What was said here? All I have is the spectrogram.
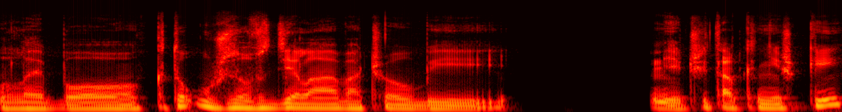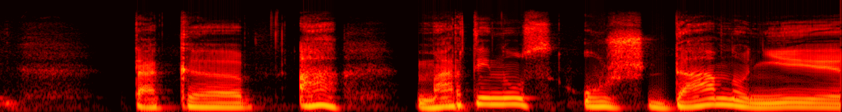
lebo kto už zo vzdelávačov by nečítal knižky, tak e, a Martinus už dávno nie je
